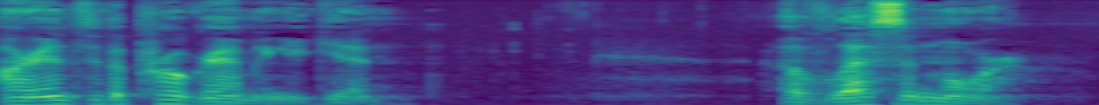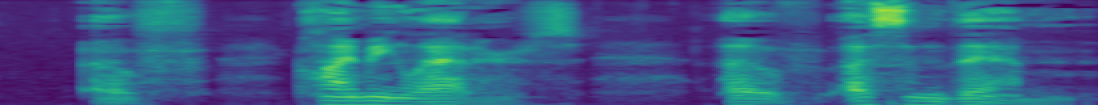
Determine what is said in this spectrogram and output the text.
are into the programming again of less and more, of climbing ladders, of us and them.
